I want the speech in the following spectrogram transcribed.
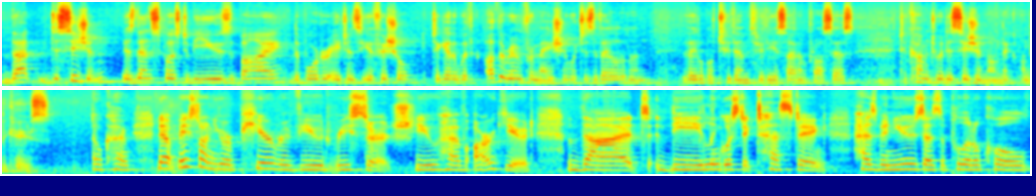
That decision is then supposed to be used by the border agency official together with other information which is available, available to them through the asylum process to come to a decision on the, on the case. Okay. Now, based on your peer-reviewed research, you have argued that the linguistic testing has been used as a political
